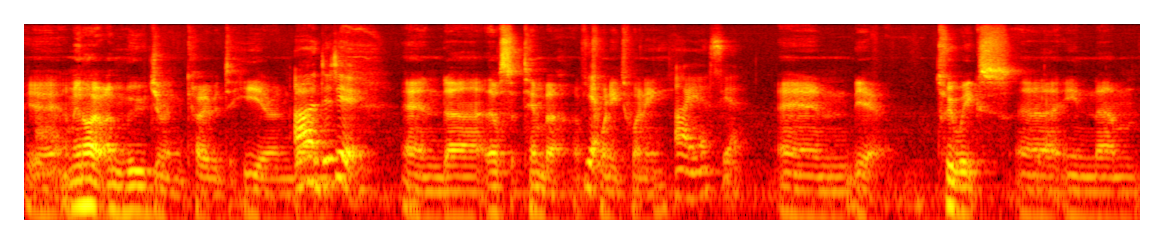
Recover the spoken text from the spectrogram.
Yeah, I Um, mean, I, I moved during COVID to here, and Ah, um, did you? and uh, that was September of Yeah. 2020, Ah, yes, yeah. and yeah, two weeks uh, in um,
